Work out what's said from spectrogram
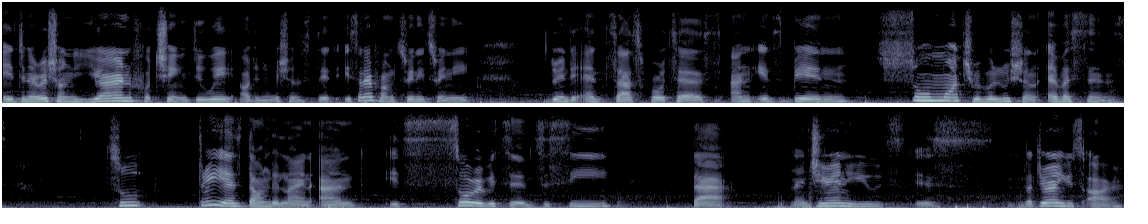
a generation yearn for change the way our generations did. It started from 2020 during the EndSARS protests, and it's been so much revolution ever since. Two, three years down the line, and it's so riveting to see that Nigerian youth is Nigerian youths are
